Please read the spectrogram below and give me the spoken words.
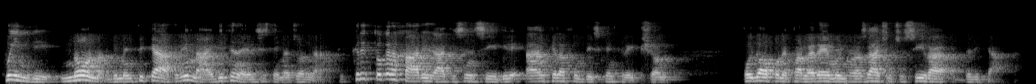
Quindi non dimenticatevi mai di tenere i sistemi aggiornati. Crittografare i dati sensibili, anche la full disk encryption. Poi dopo ne parleremo in una slide successiva dedicata.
